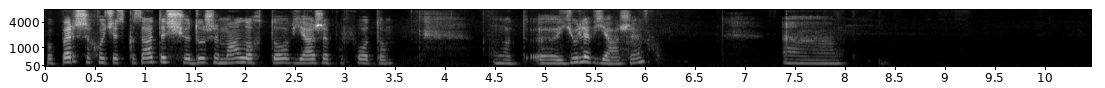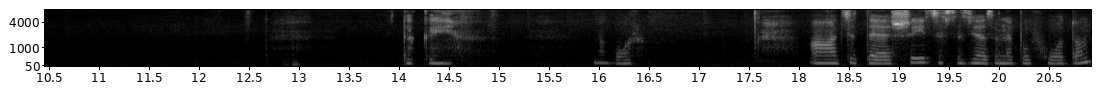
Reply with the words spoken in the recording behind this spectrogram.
По-перше, хочу сказати, що дуже мало хто в'яже по фото. От, е, Юля в'яже. Такий набор. А це теж шиї, це все зв'язане по фото.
